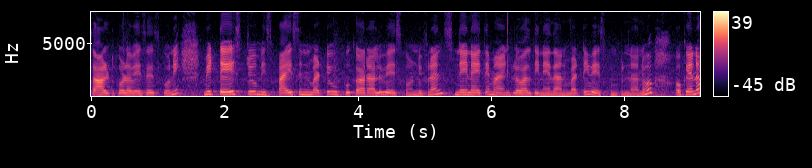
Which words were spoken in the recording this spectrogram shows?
సాల్ట్ కూడా వేసేసుకొని మీ టేస్ట్ మీ స్పైసీని బట్టి ఉప్పు కారాలు వేసుకోండి ఫ్రెండ్స్. నేనైతే మా ఇంట్లో వాళ్ళు తినేదాన్ని బట్టి వేసుకుంటున్నాను. ఓకేనా?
